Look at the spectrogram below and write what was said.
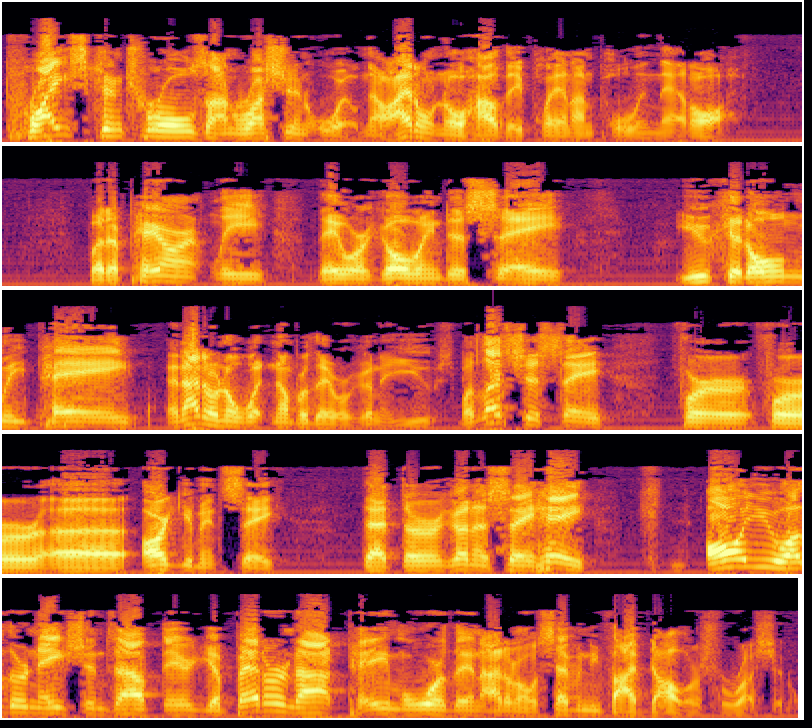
price controls on Russian oil. Now, I don't know how they plan on pulling that off, but apparently they were going to say you could only pay, and I don't know what number they were going to use, but let's just say for, for, uh, argument's sake, that they're going to say, hey, all you other nations out there, you better not pay more than, I don't know, $75 for Russian oil.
